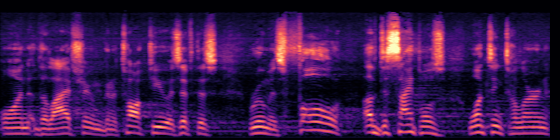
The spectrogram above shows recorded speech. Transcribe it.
on the live stream. I'm going to talk to you as if this room is full of disciples wanting to learn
